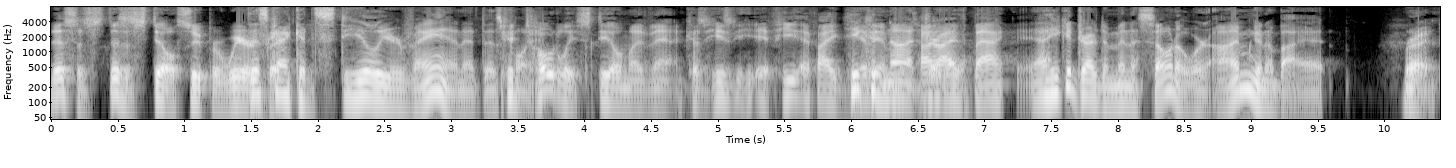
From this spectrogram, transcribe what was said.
this is this is still super weird. This guy could steal your van at this could point. totally steal my van because he's if he if I he could not title- drive back. Yeah, he could drive to Minnesota where I'm going to buy it right.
